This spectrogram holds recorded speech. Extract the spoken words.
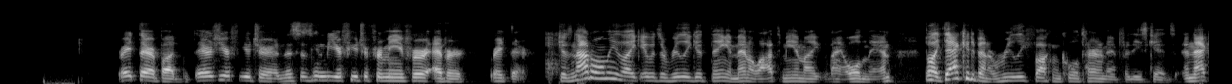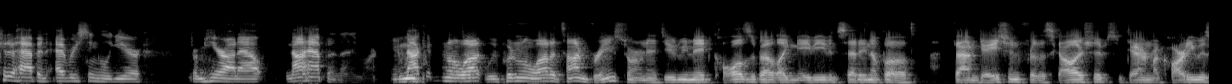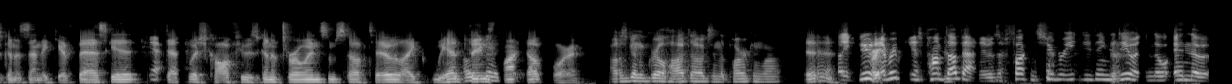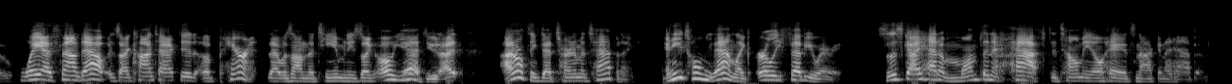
Right there, bud. There's your future, and this is gonna be your future for me forever. Right there. Because not only like it was a really good thing, it meant a lot to me and my my old man, but like that could have been a really fucking cool tournament for these kids, and that could have happened every single year from here on out. Not happening anymore. And Not we put in a lot. We put in a lot of time brainstorming it, dude. We made calls about like maybe even setting up a foundation for the scholarships. Darren McCarty was going to send a gift basket. Yeah. Death Wish Coffee was going to throw in some stuff too. Like we had things gonna- lined up for it. I was gonna grill hot dogs in the parking lot. Yeah. Like, dude, everybody was pumped up at it. It was a fucking super easy thing to do. And the and the way I found out is I contacted a parent that was on the team, and he's like, "Oh yeah, dude, I I don't think that tournament's happening." And he told me that in like early February. So this guy had a month and a half to tell me, "Oh hey, it's not going to happen."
